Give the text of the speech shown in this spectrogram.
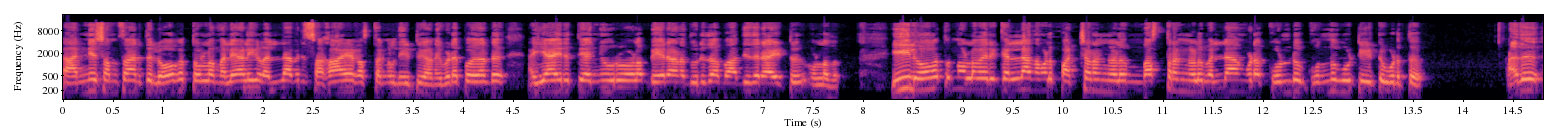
അന്യ സംസ്ഥാനത്ത് ലോകത്തുള്ള മലയാളികൾ എല്ലാവരും സഹായ ഹസ്തങ്ങൾ നീട്ടുകയാണ്. ഇവിടെ പോയാണ്ട് അയ്യായിരത്തി അഞ്ഞൂറോളം പേരാണ് ദുരിതബാധിതരായിട്ട് ഉള്ളത്. ഈ ലോകത്തുനിന്നുള്ളവർക്കെല്ലാം നമ്മൾ ഭക്ഷണങ്ങളും വസ്ത്രങ്ങളും എല്ലാം കൂടെ കൊണ്ട് കുന്നുകൂട്ടി ഇട്ട് കൊടുത്ത് അത്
